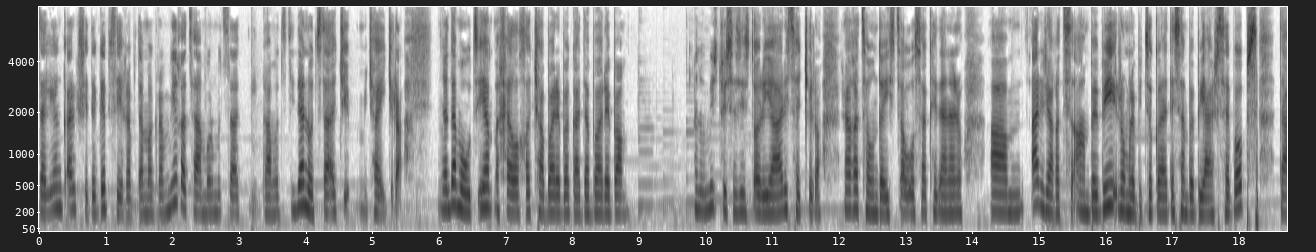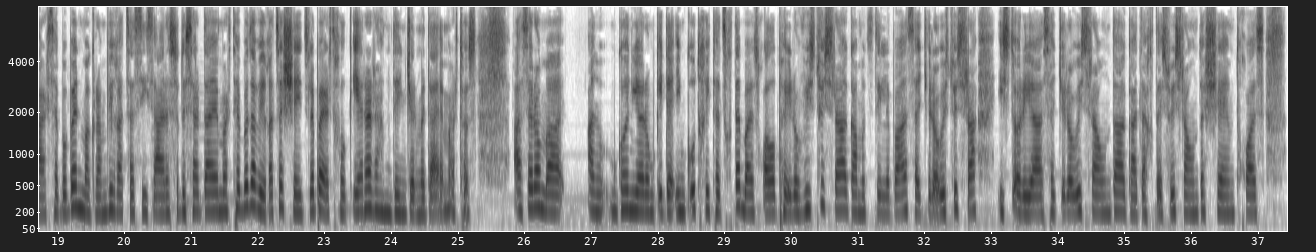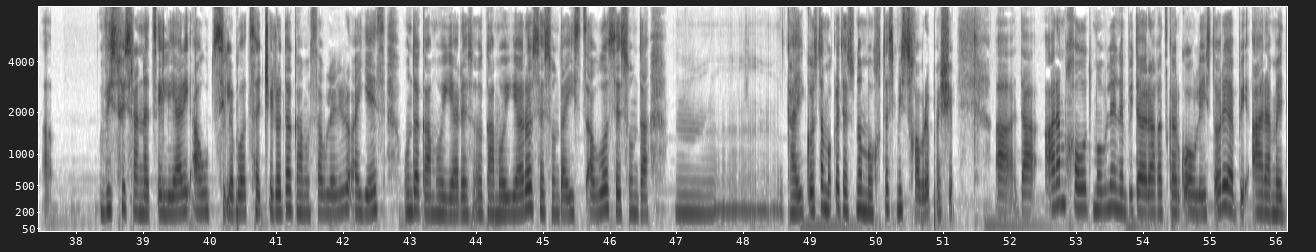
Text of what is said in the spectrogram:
ძალიან კარგ შედეგებს იღებდა მაგრამ ვიღაცა ამ 50 გამოცდიდან 30-ში ჩაიჭრა და მოუწია ხელახლა ჩაბარება გადაბარება ანუ მისთვის ეს ისტორია არის საჭირო. რაღაცა უნდა ისწავლოს აქედან, ანუ არის რაღაც ამბები, რომლებიც ზოგადად ეს ამბები არსებობს და არსებობენ, მაგრამ ვიღაცას ის არასოდეს არ დაემართება და ვიღაცა შეიძლება ერთხელ კი არა რამდენჯერმე დაემართოს. ასე რომ ანუ მგონია რომ კიდე იმ კუთხითაც ხდება ეს ყველაფერი რომ ვისთვის რა გამოცდილებაა საჭირო ვისთვის რა ისტორია საჭირო ვის რა უნდა გადახდეს ვის რა უნდა შეემთხვას ვისთვის რა ნაწილი არის აუცილებლად საჭირო და გამოსავლელი, რომ აი ეს უნდა გამოიარეს, გამოიაროს, ეს უნდა ისწავლოს, ეს უნდა მ გაიგოს და მოკლედ ეს უნდა მოხდეს მის ცხოვრებაში. აა და არა მხოლოდ მოვლენები და რაღაც გარკვეული ისტორიები, არამედ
